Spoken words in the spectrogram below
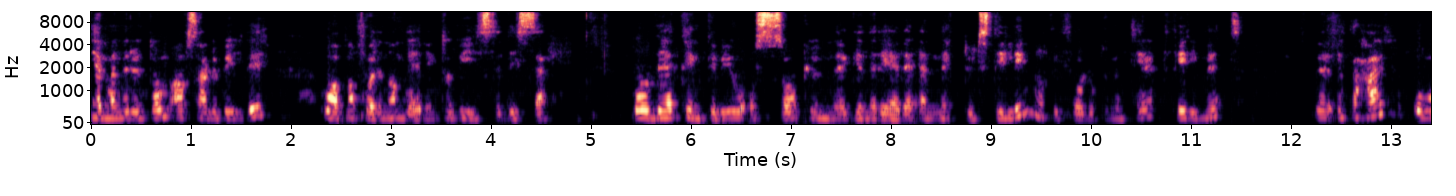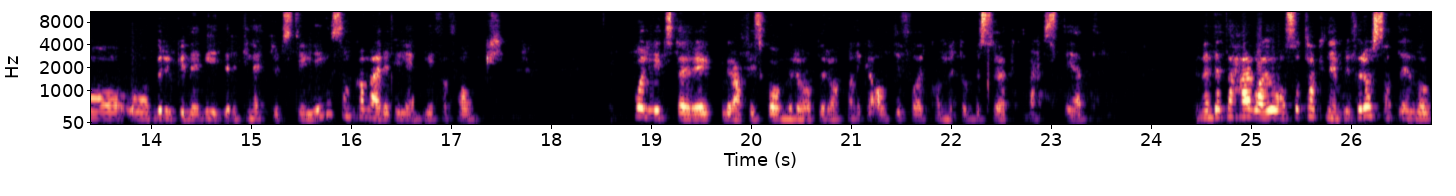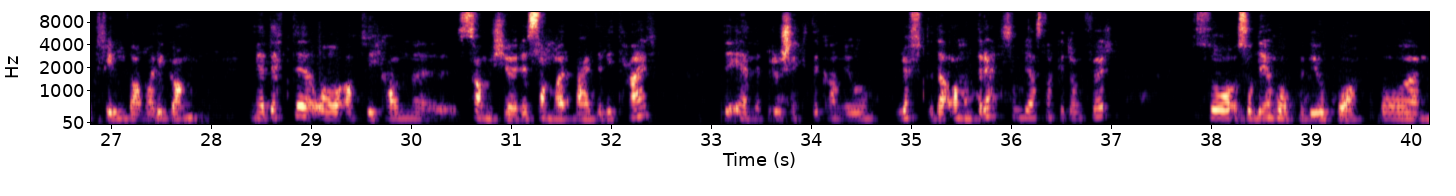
hjemmene rundt om av særlige bilder? Og at man får en anledning til å vise disse. Og det tenkte vi jo også kunne generere en nettutstilling, at vi får dokumentert, filmet eh, dette her. Og, og, bruke det videre til nettutstilling som kan være tilgjengelig for folk på litt større grafiske områder, og at man ikke alltid får kommet og besøkt hvert sted. Men dette her var jo også takknemlig for oss, at Evoke Film da var i gang med dette, og at vi kan eh, samkjøre samarbeidet litt her det ene prosjektet kan jo løfte det andre, som vi har snakket om før. Så, så det håper vi jo på. Og um,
